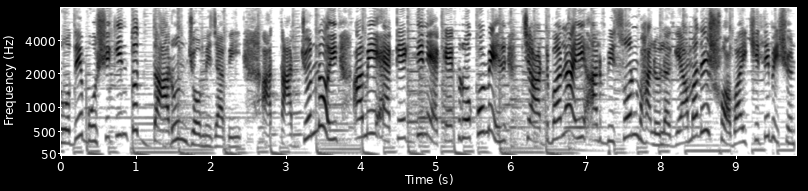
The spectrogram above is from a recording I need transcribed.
রোদে বসে কিন্তু দারুণ জমে যাবে। আর তার জন্যই আমি এক এক দিন এক এক রকমের চাট বানাই আর ভীষণ ভালো লাগে। আমাদের সবাই খেতে ভীষণ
